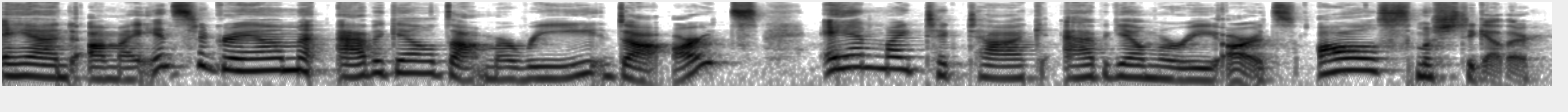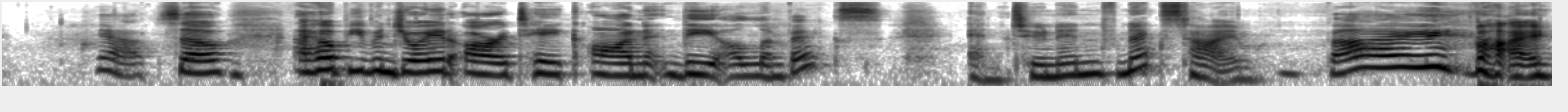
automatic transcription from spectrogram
and on my Instagram, abigail.marie.arts, and my TikTok, Abigail Marie Arts, all smushed together. Yeah. So I hope you've enjoyed our take on the Olympics. And tune in next time. Bye. Bye.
